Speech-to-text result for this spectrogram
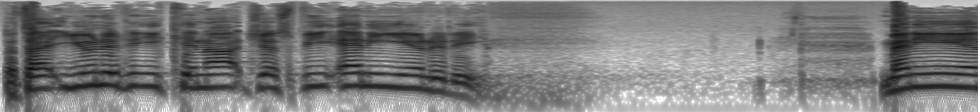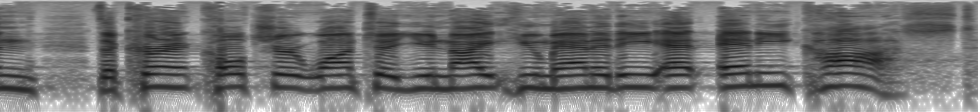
But that unity cannot just be any unity. Many in the current culture want to unite humanity at any cost.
